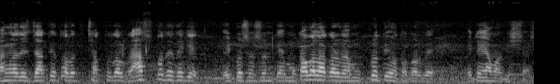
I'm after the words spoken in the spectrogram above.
বাংলাদেশ জাতীয়তাবাদী ছাত্রদল রাজপথে থেকে এই প্রশাসনকে মোকাবেলা করবে এবং প্রতিহত করবে, এটাই আমার বিশ্বাস।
